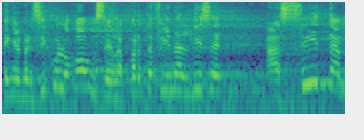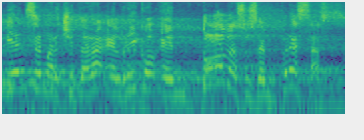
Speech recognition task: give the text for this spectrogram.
en el versículo 11, en la parte final, dice, así también se marchitará el rico en todas sus empresas.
